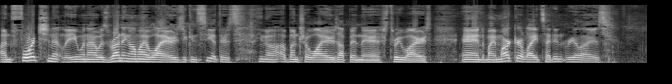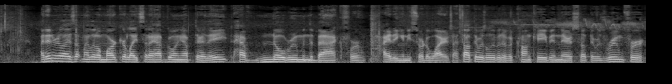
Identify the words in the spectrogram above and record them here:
Unfortunately, when I was running all my wires, you can see it, there's, you know, a bunch of wires up in there, there's three wires, and my marker lights, I didn't realize, I didn't realize that my little marker lights that I have going up there, they have no room in the back for hiding any sort of wires. I thought there was a little bit of a concave in there, so there was room for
